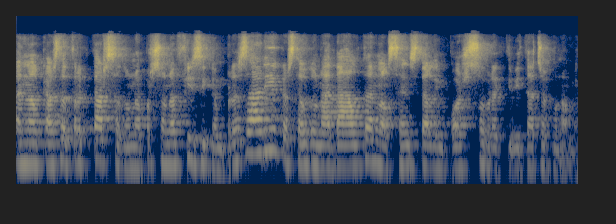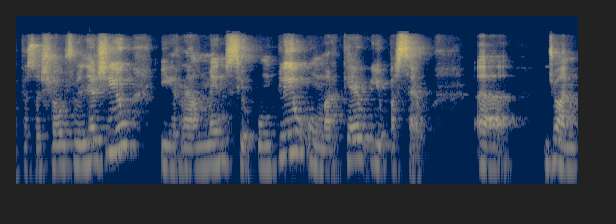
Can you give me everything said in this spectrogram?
en el cas de tractar-se d'una persona física empresària que esteu donat d'alta en el cens de l'impost sobre activitats econòmiques. Això us ho llegiu i realment, si ho compliu, ho marqueu i ho passeu. Eh, Joan.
